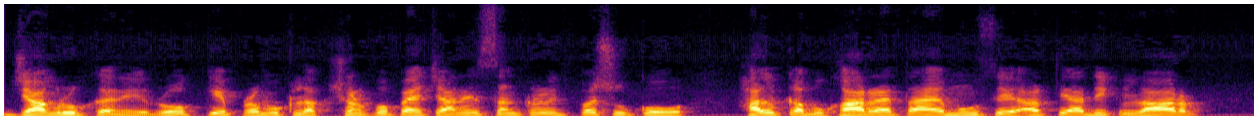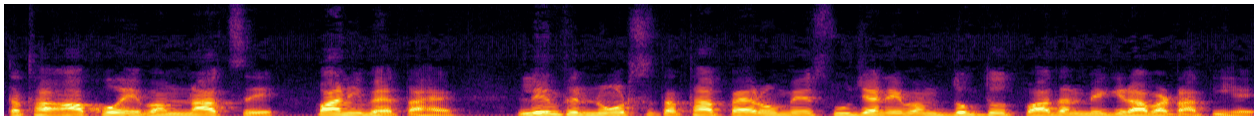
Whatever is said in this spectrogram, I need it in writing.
जागरूक करें। रोग के प्रमुख लक्षण को पहचानें, संक्रमित पशु को हल्का बुखार रहता है, मुँह से अत्याधिक लार तथा आँखों एवं नाक से पानी बहता है। लिम्फ नोट्स तथा पैरों में सूजन एवं दुग्ध उत्पादन में गिरावट आती है।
